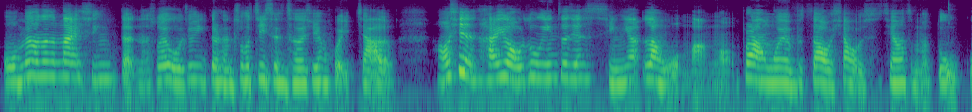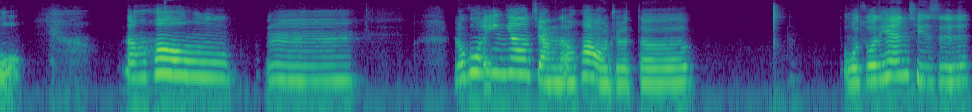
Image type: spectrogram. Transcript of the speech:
我没有那个耐心等了，所以我就一个人坐计程车先回家了。好险还有录音这件事情要让我忙哦，不然我也不知道我下午时间要怎么度过。然后，嗯。如果硬要讲的话，我觉得我昨天其实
